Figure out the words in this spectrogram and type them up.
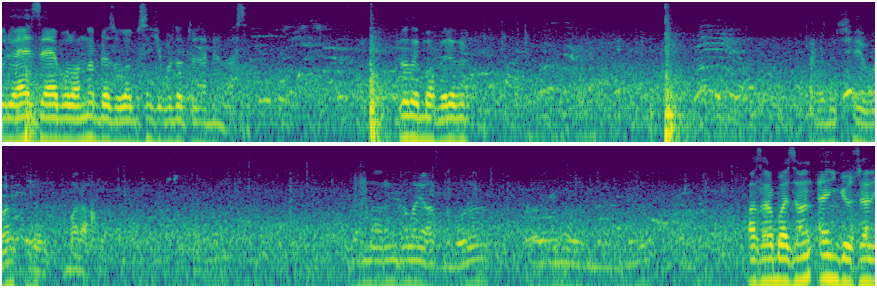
ürəyi zəif olanlar biraz ola bilsin ki, burada dözə bilməsin. Burada bax belə bir belə bir şey var, belə maraqlı. Onların qala yazılıb ora. Azərbaycanın ən gözəl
